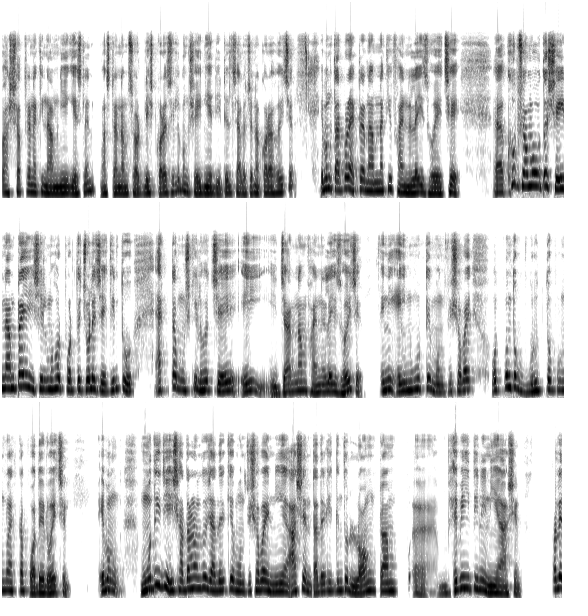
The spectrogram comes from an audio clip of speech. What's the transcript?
পাঁচ সাতটা নাকি নাম নিয়ে গিয়েছিলেন, পাঁচটা নাম শর্টলিস্ট করা ছিল এবং সেই নিয়ে ডিটেলস আলোচনা করা হয়েছে এবং তারপর একটা নাম নাকি ফাইনালাইজ হয়েছে। খুব সম্ভবত সেই নামটাই শিলমোহর পড়তে চলেছে, কিন্তু একটা মুশকিল হচ্ছে এই যার নাম ফাইনালাইজ হয়েছে তিনি এই মুহূর্তে মন্ত্রিসভায় অত্যন্ত গুরুত্বপূর্ণ একটা পদে রয়েছেন। এবং মোদিজি সাধারণত যাদেরকে মন্ত্রিসভায় নিয়ে আসেন, তাদেরকে কিন্তু লং টার্ম ভেবেই তিনি নিয়ে আসেন। ফলে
